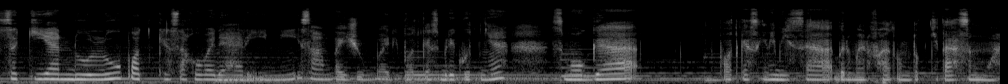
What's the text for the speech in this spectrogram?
Sekian dulu podcast aku pada hari ini. Sampai jumpa di podcast berikutnya. Semoga podcast ini bisa bermanfaat untuk kita semua.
